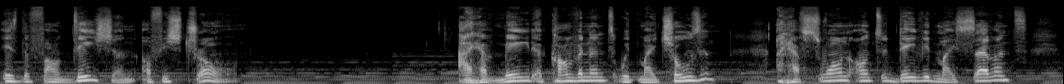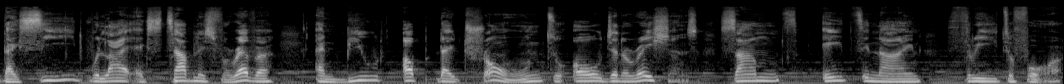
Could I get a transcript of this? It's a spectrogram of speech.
is the foundation of his throne. I have made a covenant with my chosen. I have sworn unto David my servant, thy seed will I establish forever, and build up thy throne to all generations. Psalms 89 3 to 4.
